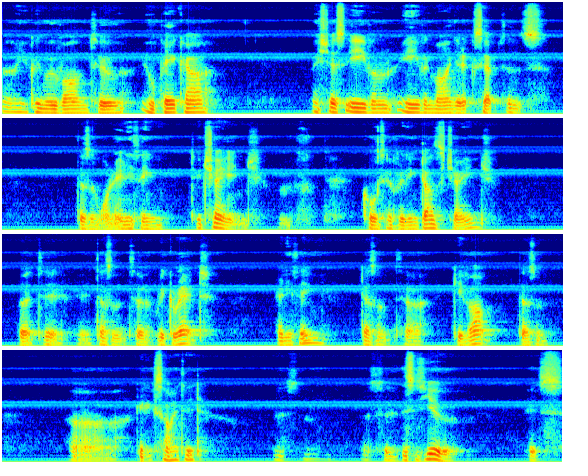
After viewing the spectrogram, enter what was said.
Uh, you can move on to upekkha. It's just even, even-minded acceptance. Doesn't want anything to change. Of course, everything does change, but it, it doesn't uh, regret anything. Doesn't uh, give up doesn't uh, get excited. This, this, uh, this, is you. It's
